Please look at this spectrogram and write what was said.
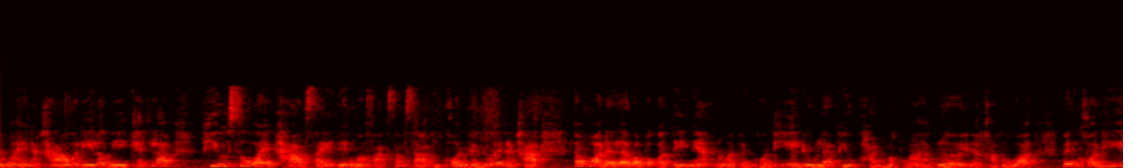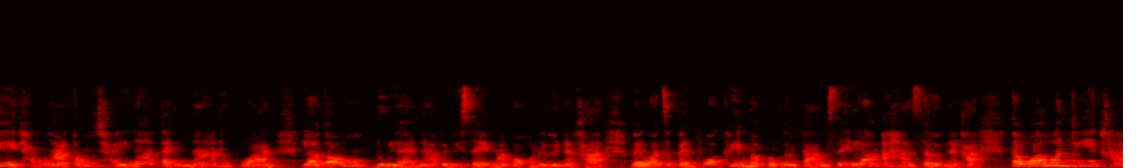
น้องใหม่นะคะ วันนี้เรามีเคล็ดลับผิวสวยขาวใสเด้งมาฝากสาวๆทุกคนกันด้วยนะคะ ต้องบอกได้เลยว่าปกติเนี่ยน้องใหม่เป็นคนที่ดูแลผิวพรรณมากๆเลยนะคะ เพราะว่าเป็นคนที่ทำงานต้องใช้หน้าแต่งหน้าทุกวัน เราต้องดูแลหน้าเป็นพิเศษมากกว่าคนอื่นนะคะ ไม่ว่าจะเป็นพวกครีมบำรุงต่างๆ เซรั่มอาหารเสริมนะคะ แต่ว่าวันนี้ค่ะ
